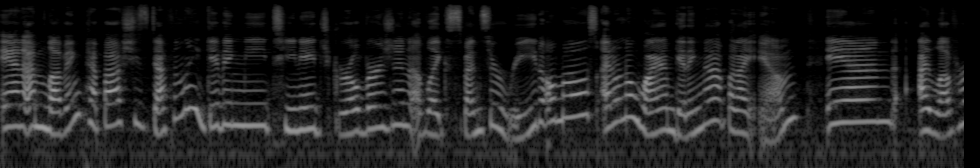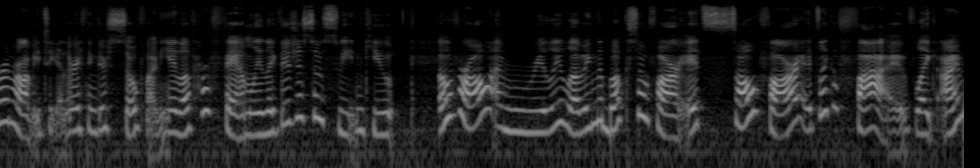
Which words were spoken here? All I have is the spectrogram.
and I'm loving Pippa. She's definitely giving me teenage girl version of like Spencer Reid almost. I don't know why I'm getting that, but I am. And I love her and Ravi together. I think they're so funny. I love her family. Like they're just so sweet and cute. Overall, I'm really loving the book so far. It's so far, it's like a five. Like I'm,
